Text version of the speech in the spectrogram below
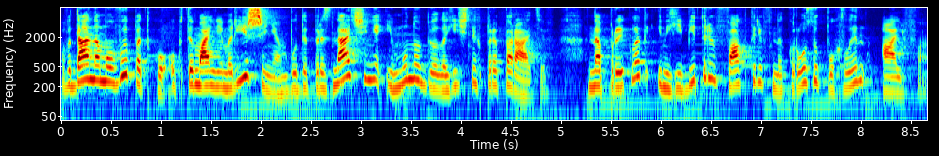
В даному випадку оптимальним рішенням буде призначення імунобіологічних препаратів, наприклад, інгібіторів факторів некрозу пухлин альфа,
